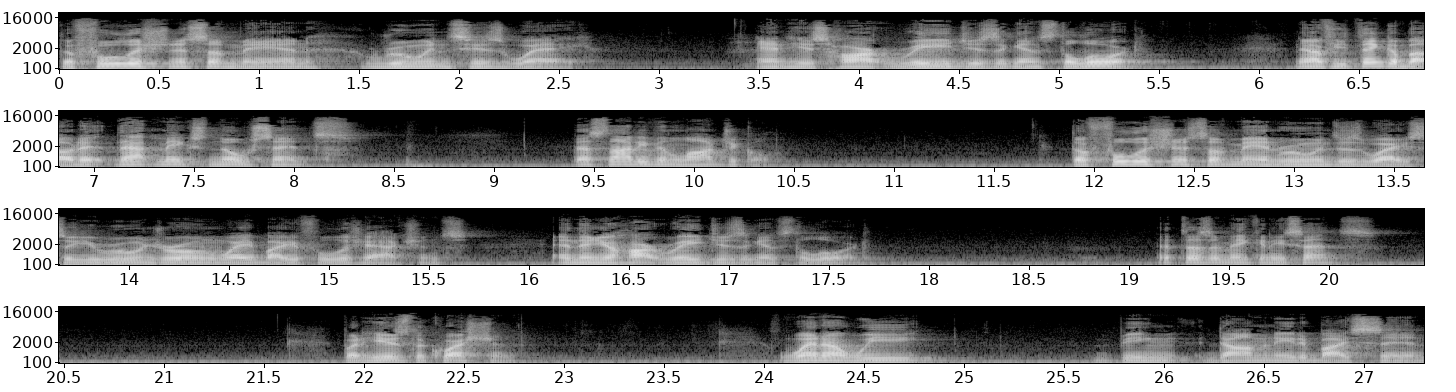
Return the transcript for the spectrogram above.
The foolishness of man ruins his way, and his heart rages against the Lord. Now, if you think about it, that makes no sense. That's not even logical. The foolishness of man ruins his way. So you ruined your own way by your foolish actions. And then your heart rages against the Lord. That doesn't make any sense. But here's the question When are we being dominated by sin?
